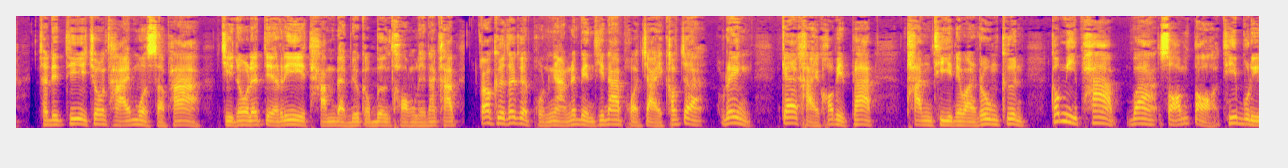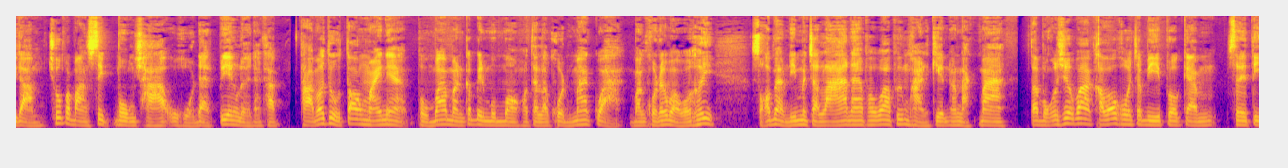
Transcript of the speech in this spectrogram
5ชนิดที่ช่วงท้ายหมดสภาพจีโน่และเตอรี่ทำแบบเดียวกับเบืองทองเลยนะครับก็คือถ้าเกิดผลงานไม่เป็นที่น่าพอใจเขาจะเร่งแก้ไขข้อผิดพลาด ทันทีในวันรุ่งขึ้น ก็มีภาพว่าซ้อมต่อที่บุรีรัมย์ช่วงประมาณ 10โมงเช้าโอ้โหแดดเปรี้ยงเลยนะครับถามว่าถูกต้องไหมเนี่ยผมว่ามันก็เป็นมุมมองของแต่ละคนมากกว่า บางคนก็บอกว่าเฮ้ยซ้อมแบบนี้มันจะล้านะ เพราะว่าเพิ่งผ่านเกมหนักมา แต่ผมก็เชื่อว่าเขาว่าคงจะมีโปรแกรมสถิติ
